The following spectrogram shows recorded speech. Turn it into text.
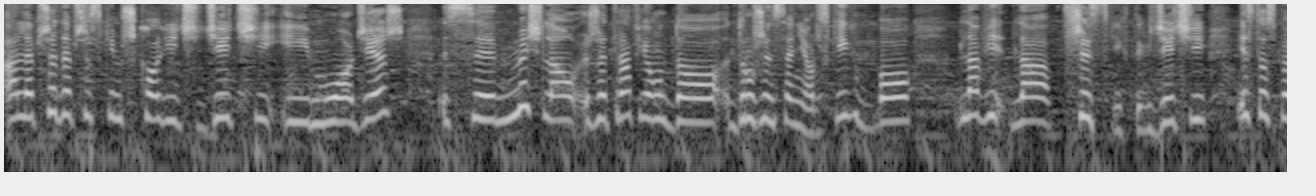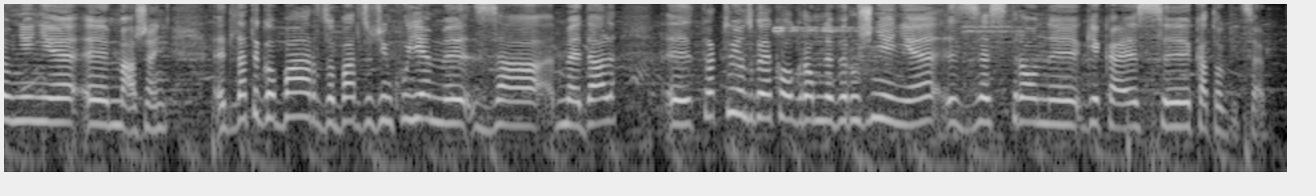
ale przede wszystkim szkolić dzieci i młodzież z myślą, że trafią do drużyn seniorskich, bo dla, dla wszystkich tych dzieci jest to spełnienie marzeń. Dlatego bardzo, bardzo dziękujemy za medal, traktując go jako ogromne wyróżnienie ze strony GKS Katowice.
